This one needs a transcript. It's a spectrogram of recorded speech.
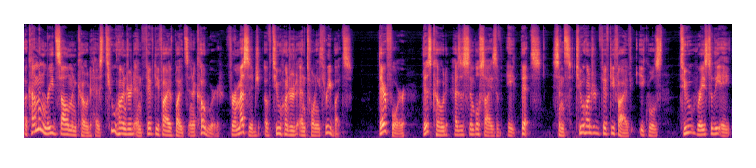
A common Reed-Solomon code has 255 bytes in a codeword for a message of 223 bytes. Therefore, this code has a symbol size of 8 bits, since 255 equals 2 raised to the 8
